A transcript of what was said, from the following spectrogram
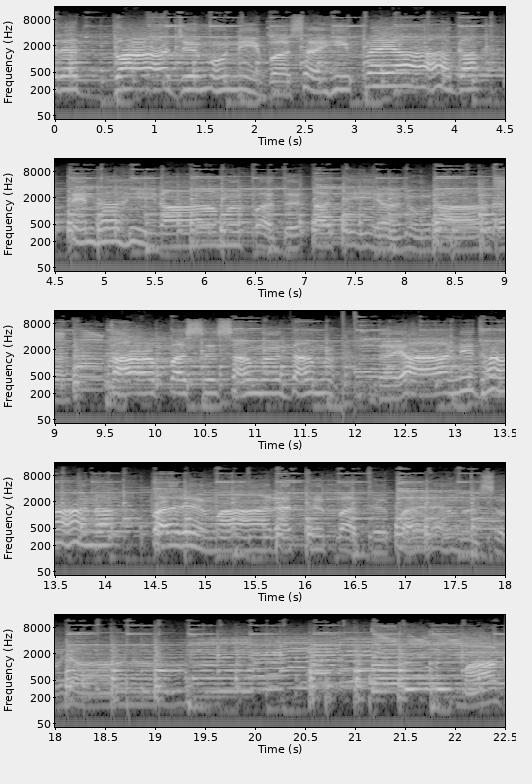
भरद्वाज मुनि बसही प्रयागा तिन्हि राम पद अति अनुरागा। तापस समदम दया निधाना, परमारथ पथ परम सुजाना। माघ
